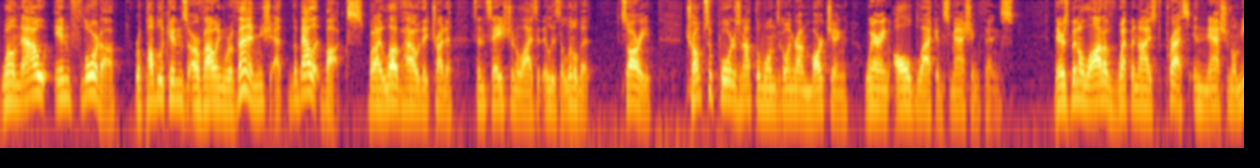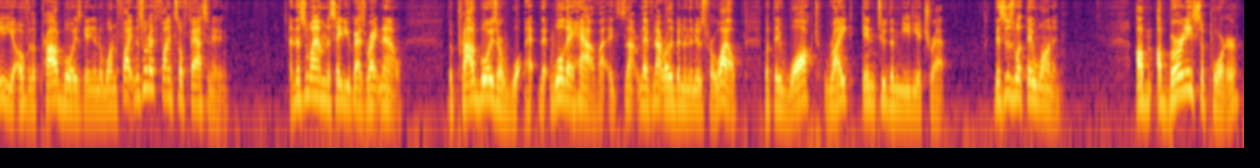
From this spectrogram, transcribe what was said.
Well, now in Florida, Republicans are vowing revenge at the ballot box. But I love how they try to sensationalize it at least a little bit. Sorry, Trump supporters are not the ones going around marching wearing all black and smashing things. There's been a lot of weaponized press in national media over the Proud Boys getting into one fight. And this is what I find so fascinating. And this is why I'm going to say to you guys right now the Proud Boys are, well, they have. It's not, they've not really been in the news for a while, but they walked right into the media trap. This is what they wanted. Um, a Bernie supporter,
